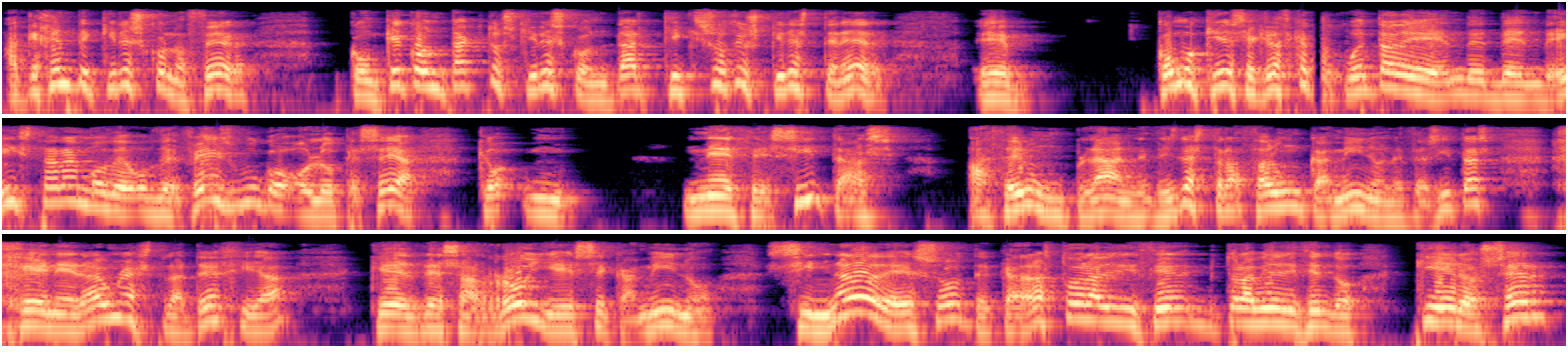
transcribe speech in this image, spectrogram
¿A qué gente quieres conocer? ¿Con qué contactos quieres contar? ¿Qué socios quieres tener? Eh, ¿Cómo quieres que crezca tu cuenta de, Instagram o de, Facebook o, lo que sea? Mm, necesitas hacer un plan, necesitas trazar un camino, necesitas generar una estrategia que desarrolle ese camino. Sin nada de eso, te quedarás toda la, vida diciendo, quiero ser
